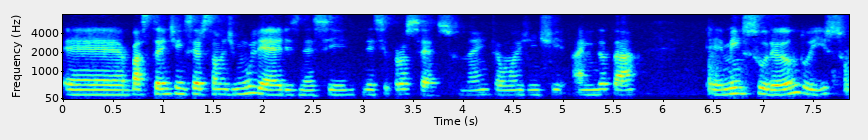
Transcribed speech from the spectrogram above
é, bastante inserção de mulheres nesse, nesse processo, né? Então, a gente ainda está é, mensurando isso,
